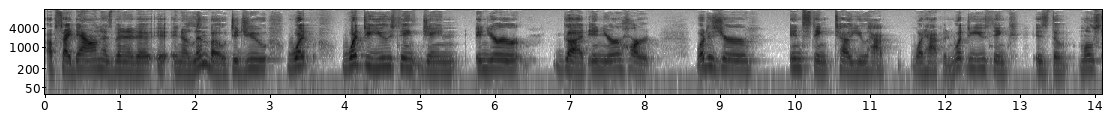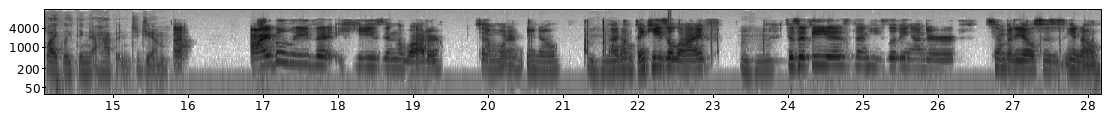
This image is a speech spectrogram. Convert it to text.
upside down has been in a in a limbo. Did you what what do you think jane in your gut in your heart what does your instinct tell you hap- what happened? What do you think is the most likely thing that happened to jim? I believe that he's in the water somewhere, you know. Mm-hmm. I don't think he's alive. Because mm-hmm. if he is, then he's living under somebody else's, you know,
